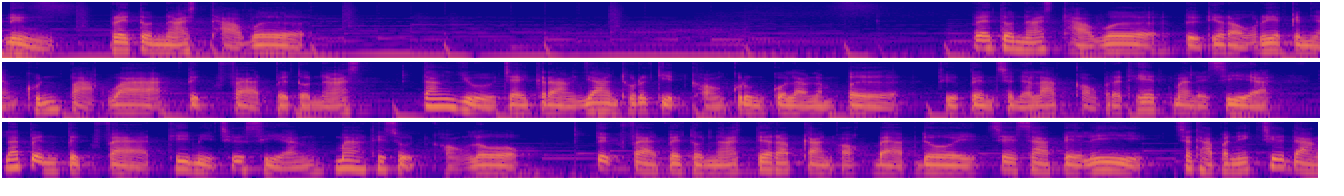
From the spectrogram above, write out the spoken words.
1. Petronas Tower Petronas Tower หรือที่เราเรียกกันอย่างคุ้นปากว่าตึกแฝด Petronas ตั้งอยู่ใจกลางย่านธุรกิจของกรุงกัวลาลัมเปอร์ ถือเป็นสัญลักษณ์ของประเทศมาเลเซีย และเป็นตึกแฝดที่มีชื่อเสียงมากที่สุดของโลก ตึกแฝดเปโตนัสได้รับการออกแบบโดยเซซาเปลีสถาปนิกชื่อดัง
